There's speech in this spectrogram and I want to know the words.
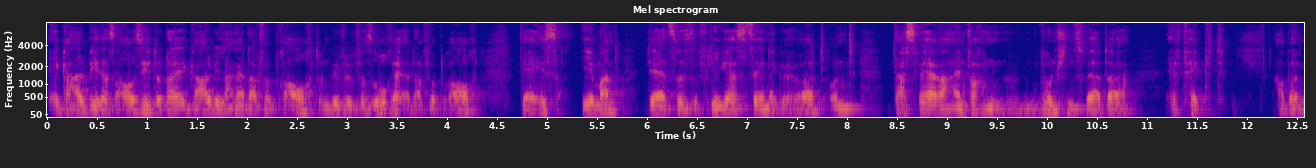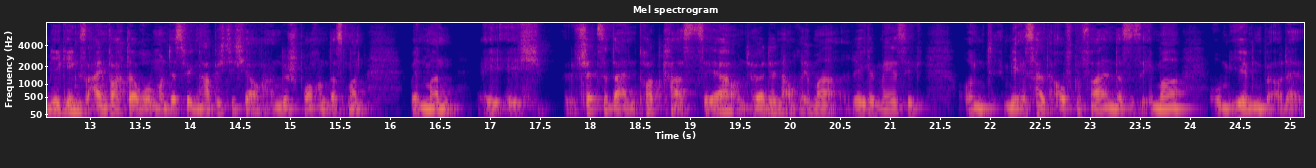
egal wie das aussieht oder egal wie lange er dafür braucht und wie viele Versuche er dafür braucht, der ist jemand, der zu dieser Fliegerszene gehört. Und das wäre einfach ein wünschenswerter Effekt. Aber mir ging es einfach darum, und deswegen habe ich dich ja auch angesprochen, dass man, wenn man, ich schätze deinen Podcast sehr und höre den auch immer regelmäßig. Und mir ist halt aufgefallen, dass es immer um irgend oder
